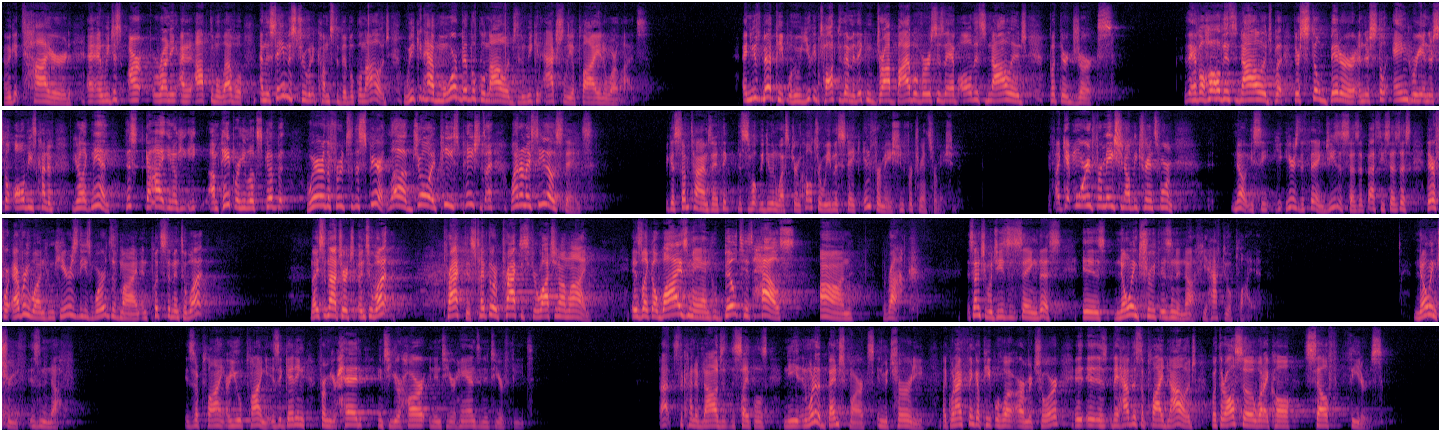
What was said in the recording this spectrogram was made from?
and we get tired and we just aren't running at an optimal level. And the same is true when it comes to biblical knowledge. We can have more biblical knowledge than we can actually apply into our lives. And you've met people who you can talk to them and they can drop Bible verses, they have all this knowledge, but they're jerks. They have all this knowledge, but they're still bitter and they're still angry and there's still all these kind of, you're like, man, this guy, you know, he, he, on paper he looks good, but where are the fruits of the Spirit? Love, joy, peace, patience. I, why don't I see those things? Because sometimes, and I think this is what we do in Western culture, we mistake information for transformation. If I get more information, I'll be transformed. No, you see, here's the thing. Jesus says it best. He says this Therefore, everyone who hears these words of mine and puts them into what? Nice and loud, church. Into what? Practice. Type the word practice if you're watching online. Is like a wise man who built his house on the rock. Essentially, what Jesus is saying this is knowing truth isn't enough. You have to apply it. Knowing truth isn't enough. Is it applying? Are you applying it? Is it getting from your head into your heart and into your hands and into your feet? That's the kind of knowledge that disciples need. And one of the benchmarks in maturity, like when I think of people who are mature, is they have this applied knowledge, but they're also what I call self feeders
